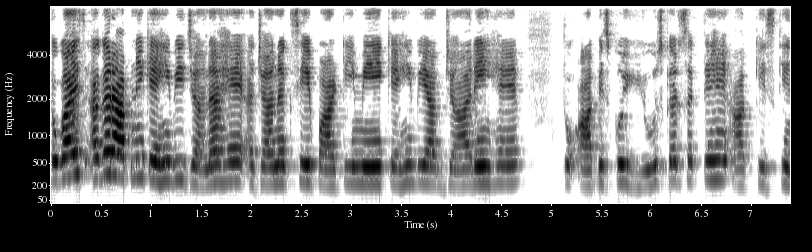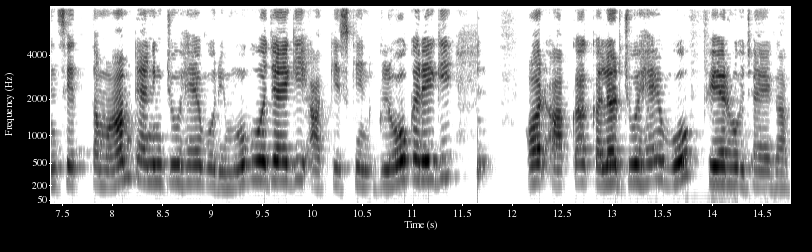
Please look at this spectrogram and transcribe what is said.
तो गाइज़ अगर आपने कहीं भी जाना है, अचानक से पार्टी में कहीं भी आप जा रहे हैं तो आप इसको यूज़ कर सकते हैं। आपकी स्किन से तमाम टैनिंग जो है, वो रिमूव हो जाएगी, आपकी स्किन ग्लो करेगी। और आपका कलर जो है वो फेयर हो जाएगा।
